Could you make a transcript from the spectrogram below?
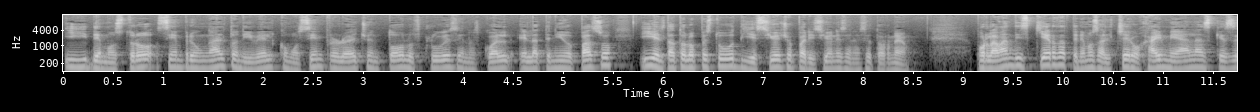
y demostró siempre un alto nivel como siempre lo ha hecho en todos los clubes en los cuales él ha tenido paso y el Tato López tuvo 18 apariciones en ese torneo. Por la banda izquierda tenemos al chero Jaime Alas, que es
